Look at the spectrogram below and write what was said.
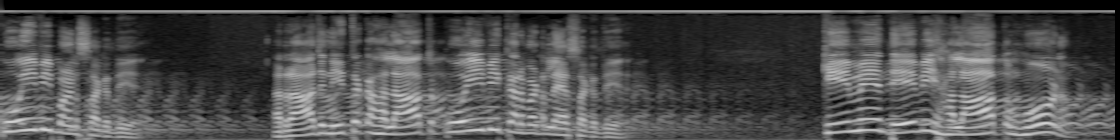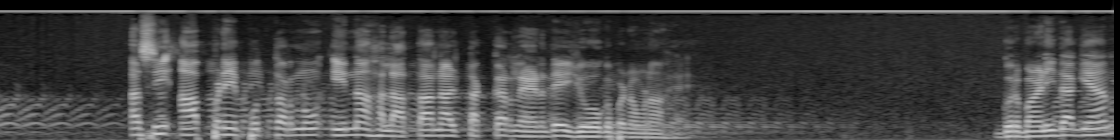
ਕੋਈ ਵੀ ਬਣ ਸਕਦੇ ਆ। ਰਾਜਨੀਤਿਕ ਹਾਲਾਤ ਕੋਈ ਵੀ ਕਰਵਟ ਲੈ ਸਕਦੇ ਆ। ਕਿਵੇਂ ਦੇ ਵੀ ਹਾਲਾਤ ਹੋਣ, ਅਸੀਂ ਆਪਣੇ ਪੁੱਤਰ ਨੂੰ ਇਹਨਾਂ ਹਾਲਾਤਾਂ ਨਾਲ ਟੱਕਰ ਲੈਣ ਦੇ ਯੋਗ ਬਣਾਉਣਾ ਹੈ। ਗੁਰਬਾਣੀ ਦਾ ਗਿਆਨ,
